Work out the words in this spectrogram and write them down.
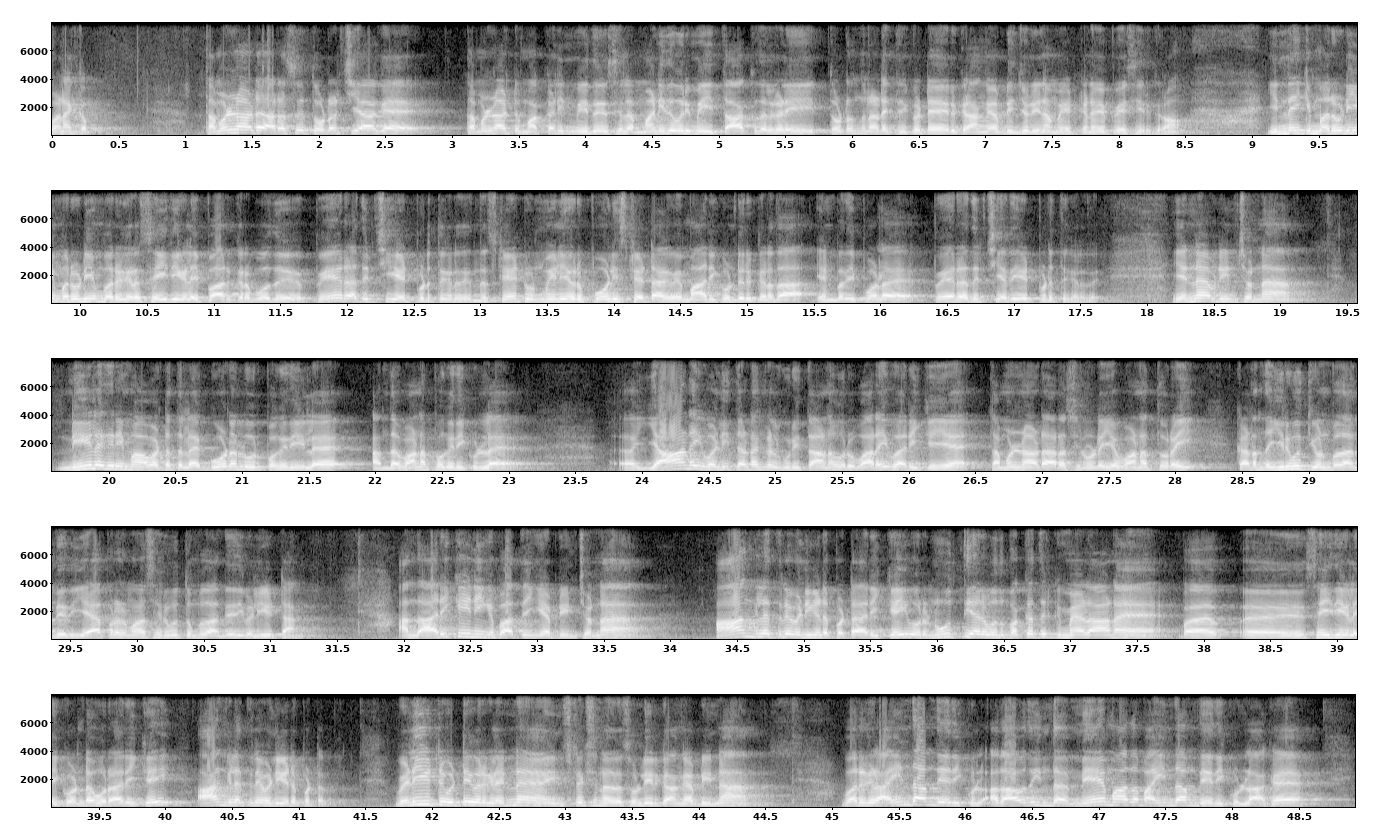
வணக்கம். தமிழ்நாடு அரசு தொடர்ச்சியாக தமிழ்நாட்டு மக்களின் மீது சில மனித உரிமை தாக்குதல்களை தொடர்ந்து நடத்திக்கிட்டே இருக்கிறாங்க அப்படின்னு சொல்லி நம்ம ஏற்கனவே பேசியிருக்கிறோம். இன்றைக்கி மறுபடியும் மறுபடியும் வருகிற செய்திகளை பார்க்கிற போது பேரதிர்ச்சி ஏற்படுத்துகிறது. இந்த ஸ்டேட் உண்மையிலேயே ஒரு போலீஸ் ஸ்டேட்டாகவே மாறிக்கொண்டிருக்கிறதா என்பதை போல பேரதிர்ச்சி அதை ஏற்படுத்துகிறது. என்ன அப்படின்னு சொன்னால் நீலகிரி மாவட்டத்தில் கூடலூர் பகுதியில் அந்த வனப்பகுதிக்குள்ளே யானை வழித்தடங்கள் குறித்தான ஒரு வரைவு அறிக்கையை தமிழ்நாடு அரசினுடைய வனத்துறை கடந்த இருபத்தி ஒன்பதாம் தேதி ஏப்ரல் மாதம் இருபத்தொன்பதாம் தேதி வெளியிட்டாங்க. அந்த அறிக்கை நீங்கள் பார்த்தீங்க அப்படின்னு சொன்னால் ஆங்கிலத்தில் வெளியிடப்பட்ட அறிக்கை ஒரு நூற்றி அறுபது பக்கத்திற்கு மேலான செய்திகளை கொண்ட ஒரு அறிக்கை ஆங்கிலத்தில் வெளியிடப்பட்டது. வெளியிட்டு விட்டு இவர்கள் என்ன இன்ஸ்ட்ரக்ஷன் அதை சொல்லியிருக்காங்க அப்படின்னா வருகிற ஐந்தாம் தேதிக்குள் அதாவது இந்த மே மாதம் ஐந்தாம் தேதிக்குள்ளாக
